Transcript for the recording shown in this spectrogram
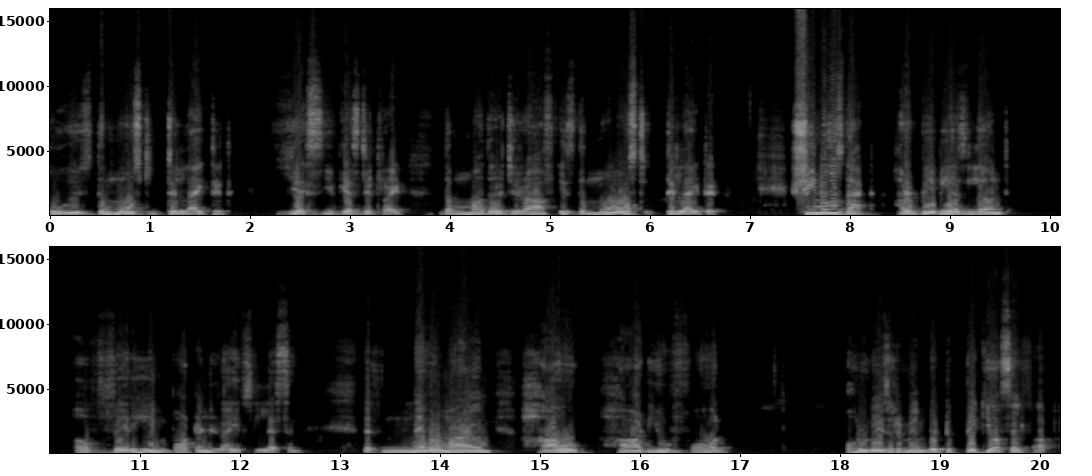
who is the most delighted? Yes, you guessed it right. The mother giraffe is the most delighted. She knows that her baby has learned a very important life lesson that never mind how hard you fall, always remember to pick yourself up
